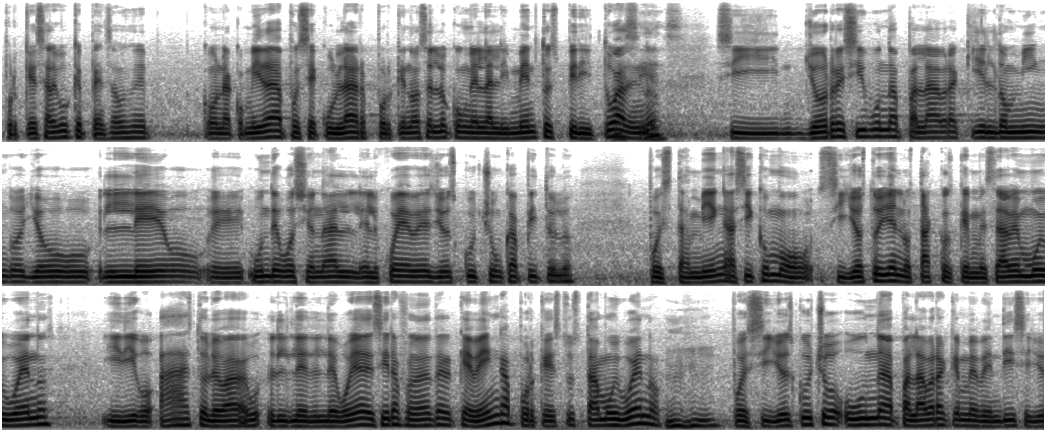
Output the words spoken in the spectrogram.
porque es algo que pensamos con la comida pues secular, ¿por qué no hacerlo con el alimento espiritual, Así ¿no? es. Si yo recibo una palabra aquí el domingo, yo leo eh, un devocional el jueves, yo escucho un capítulo, pues también así como si yo estoy en los tacos que me saben muy buenos y digo, ah, esto le, va, le, le voy a decir a Fernando que venga porque esto está muy bueno. Ujú. Pues si yo escucho una palabra que me bendice, yo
